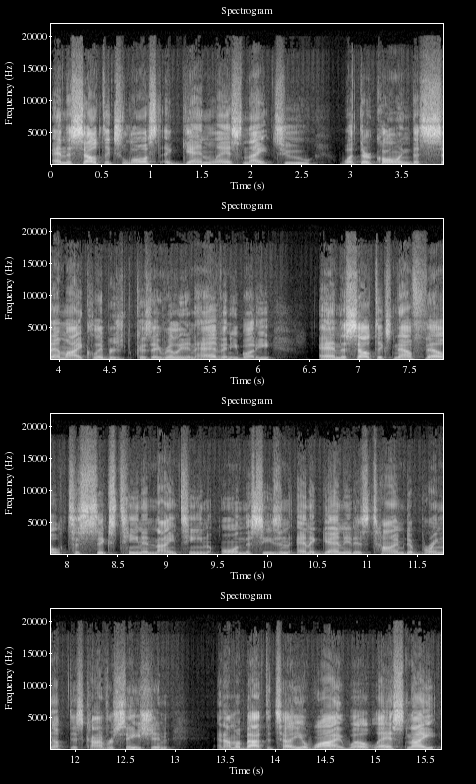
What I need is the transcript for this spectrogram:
And the Celtics lost again last night to what they're calling the semi Clippers because they really didn't have anybody. And the Celtics now fell to 16 and 19 on the season. And again, it is time to bring up this conversation. And I'm about to tell you why. Well, last night,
